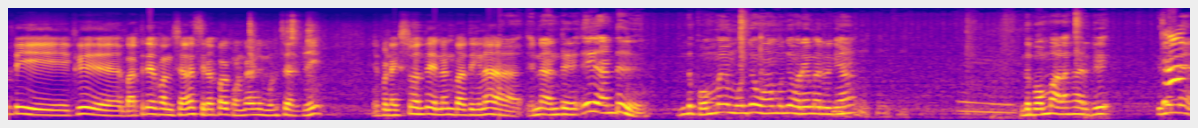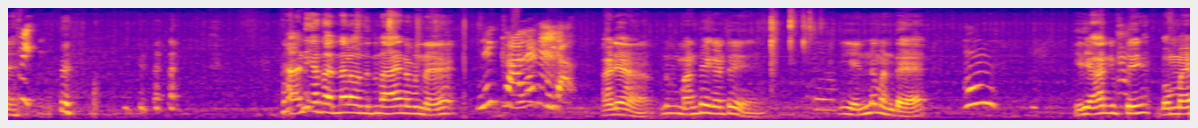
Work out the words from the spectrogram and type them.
குட்டிக்கு பர்த்டே ஃபங்க்ஷனை சிறப்பாக கொண்டாடி முடிச்சாச்சு. இப்போ நெக்ஸ்ட் வந்து என்னன்னு பார்த்தீங்கன்னா என்ன அண்டு? ஏ அண்டு இந்த பொம்மையும் மூஞ்சும் உன் மூஞ்சும் ஒரே மாதிரி இருக்கியா? இந்த பொம்மை அழகா இருக்கு. இது என்ன? தனியா தன்னால வந்துட்டு நான் என்ன பண்ணேன்? அடியா மண்டை காட்டு. நீ என்ன மண்டை? இது யார் gift? பொம்மை?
